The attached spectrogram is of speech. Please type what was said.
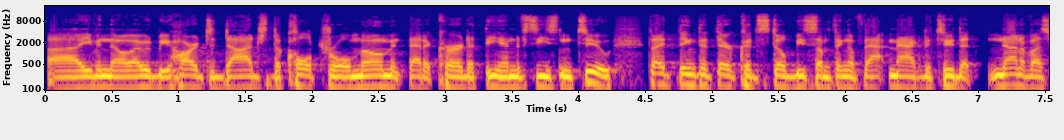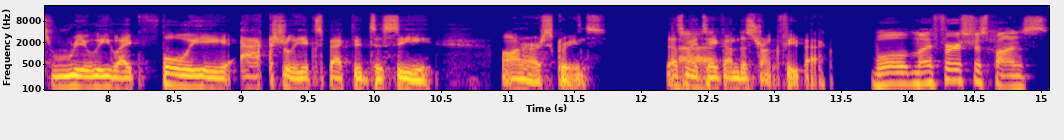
uh, even though it would be hard to dodge the cultural moment that occurred at the end of season two. But I think that there could still be something of that magnitude that none of us really like fully actually expected to see on our screens. That's my Uh, take on the strunk feedback. Well, my first response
